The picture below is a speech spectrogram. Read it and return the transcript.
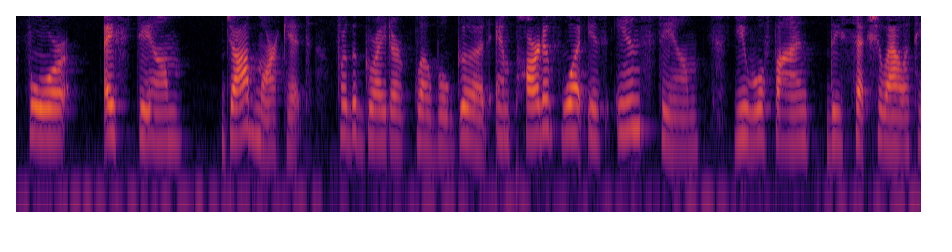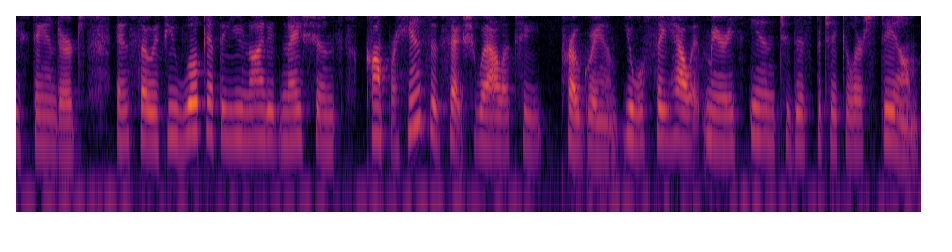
for a STEM job market for the greater global good. And part of what is in STEM, you will find these sexuality standards. And so if you look at the United Nations comprehensive sexuality program, you will see how it marries into this particular STEM.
